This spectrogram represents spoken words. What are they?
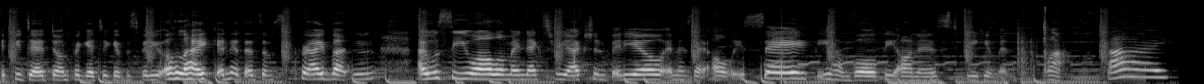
If you did, don't forget to give this video a like and hit that subscribe button. I will see you all on my next reaction video. And as I always say, be humble, be honest, be human. Mwah. Bye.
